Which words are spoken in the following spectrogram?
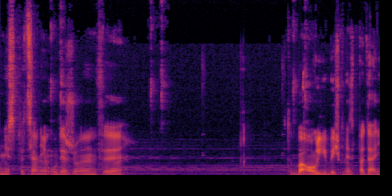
niespecjalnie uderzyłem w... To chyba Oli byśmy zbadali.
